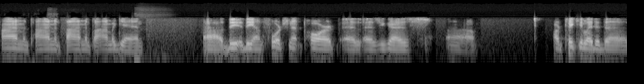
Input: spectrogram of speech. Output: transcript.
time and time and time and time again. Uh, the the unfortunate part, as, as you guys uh, articulated uh,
